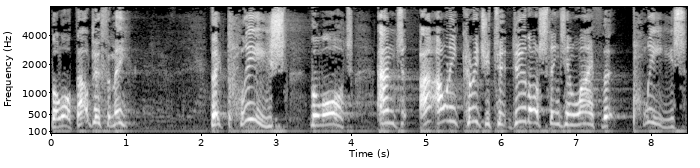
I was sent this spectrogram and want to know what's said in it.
the Lord. That'll do for me. They pleased the Lord. And I, I want to encourage you to do those things in life that please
